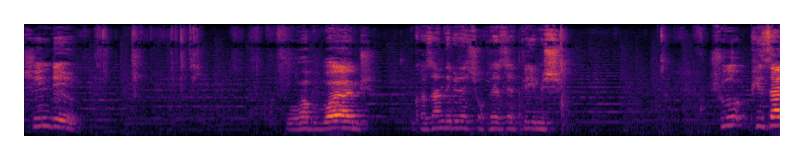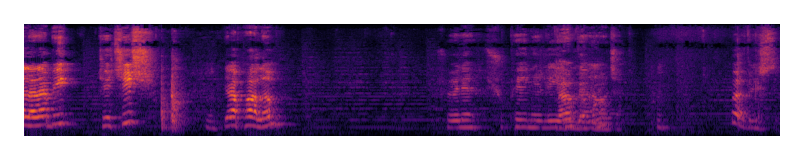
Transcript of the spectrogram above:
Şimdi Oha bu bayağıymış. Kazan dibi de çok lezzetliymiş. Şu pizzalara bir geçiş yapalım. Şöyle şu peynirli lan? alacağım. Böyle bilirsin.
